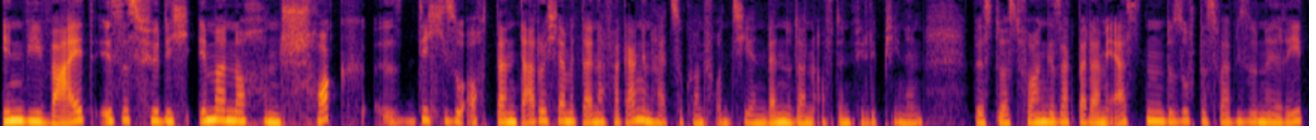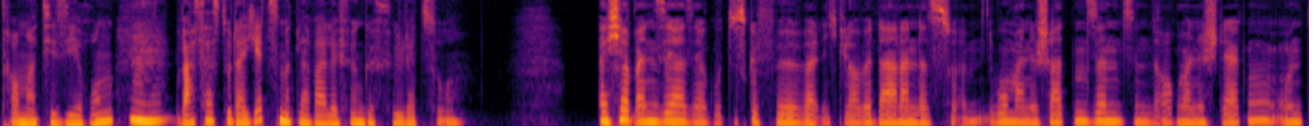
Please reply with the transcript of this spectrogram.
Inwieweit ist es für dich immer noch ein Schock, dich so auch dann dadurch ja mit deiner Vergangenheit zu konfrontieren, wenn du dann auf den Philippinen bist? Du hast vorhin gesagt, bei deinem ersten Besuch, das war wie so eine Retraumatisierung. Mhm. Was hast du da jetzt mittlerweile für ein Gefühl dazu? Ich habe ein sehr, sehr gutes Gefühl, weil ich glaube daran, dass ähm, wo meine Schatten sind, sind auch meine Stärken und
